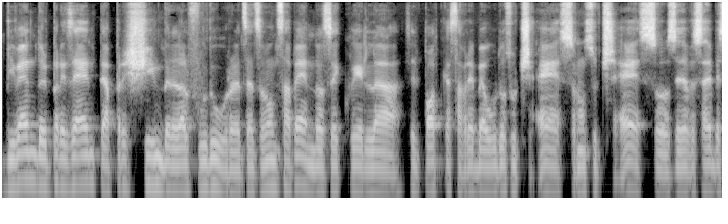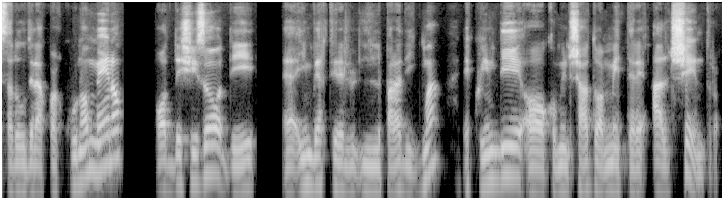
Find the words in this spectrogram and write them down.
vivendo il presente a prescindere dal futuro, nel senso non sapendo se, quel, se il podcast avrebbe avuto successo, non successo, se sarebbe stato utile a qualcuno o meno, ho deciso di eh, invertire il, il, paradigma e quindi ho cominciato a mettere al centro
